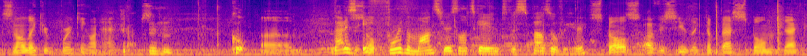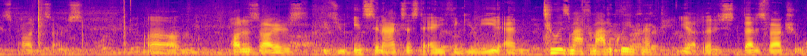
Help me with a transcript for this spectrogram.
It's not like you're breaking on hand traps. Cool. Um, that is so- it for the monsters. Let's get into the spells over here. Spells, obviously, like the best spell in the deck is Pot of Desires. Um, Pot of Desires gives you instant access to anything you need, and Two is mathematically incorrect. yeah, that is that is factual.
